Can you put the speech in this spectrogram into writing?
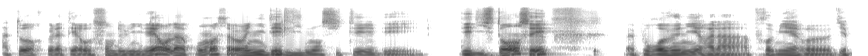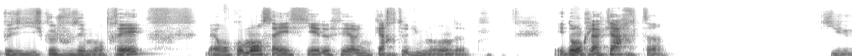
à tort que la Terre est au centre de l'univers, on a commence à avoir une idée de l'immensité des, des distances et pour revenir à la première euh, diapositive que je vous ai montrée, bah, on commence à essayer de faire une carte du monde. Et donc la carte qui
